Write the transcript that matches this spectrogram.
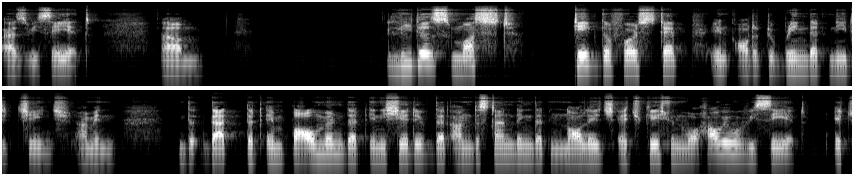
as we say it. Um, leaders must take the first step in order to bring that needed change. I mean, th- that that empowerment, that initiative, that understanding, that knowledge, education, however we say it, it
